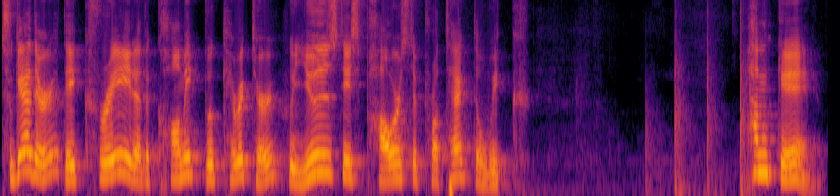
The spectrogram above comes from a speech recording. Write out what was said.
Together, they created a comic book character who used his powers to protect the weak. 함께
